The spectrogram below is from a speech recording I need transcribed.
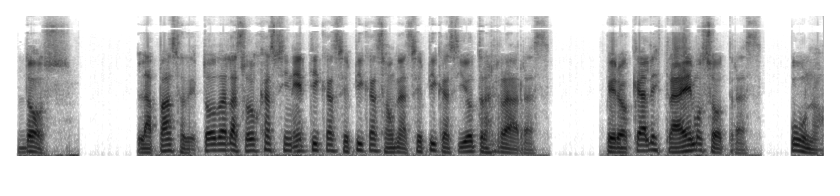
2. La pasa de todas las hojas cinéticas épicas a unas épicas y otras raras. Pero acá les traemos otras. 1.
